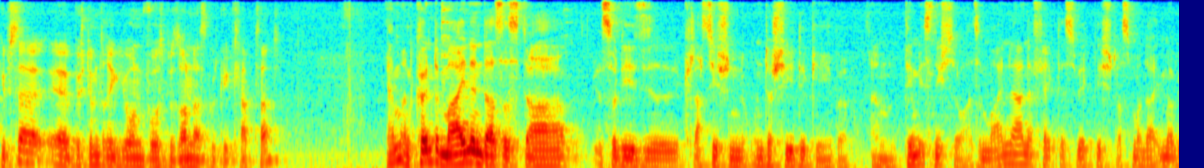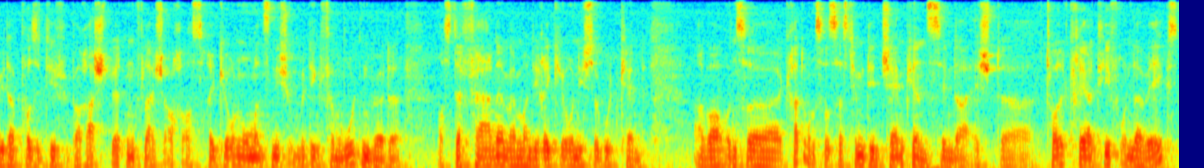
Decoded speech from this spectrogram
Gibt es da äh, bestimmte Regionen, wo es besonders gut geklappt hat? Ja, man könnte meinen, dass es da so diese klassischen Unterschiede gäbe. Ähm, dem ist nicht so. Also mein Lerneffekt ist wirklich, dass man da immer wieder positiv überrascht wird und vielleicht auch aus Regionen, wo man es nicht unbedingt vermuten würde, aus der Ferne, wenn man die Region nicht so gut kennt. Aber unsere, gerade unsere System, die Champions, sind da echt äh, toll kreativ unterwegs.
